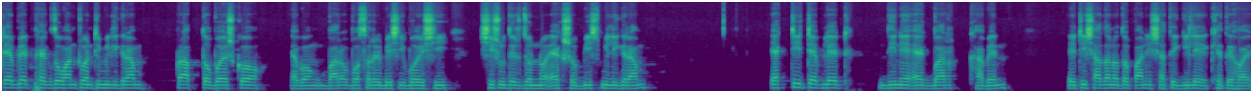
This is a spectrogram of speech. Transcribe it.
Tablet Fexo one twenty milligram প্রাপ্তবয়স্ক এবং বারো বছরের বেশি বয়সী শিশুদের জন্য একশো বিশ মিলিগ্রাম। একটি ট্যাবলেট দিনে একবার খাবেন। এটি সাধারণত পানির সাথে গিলে খেতে হয়।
